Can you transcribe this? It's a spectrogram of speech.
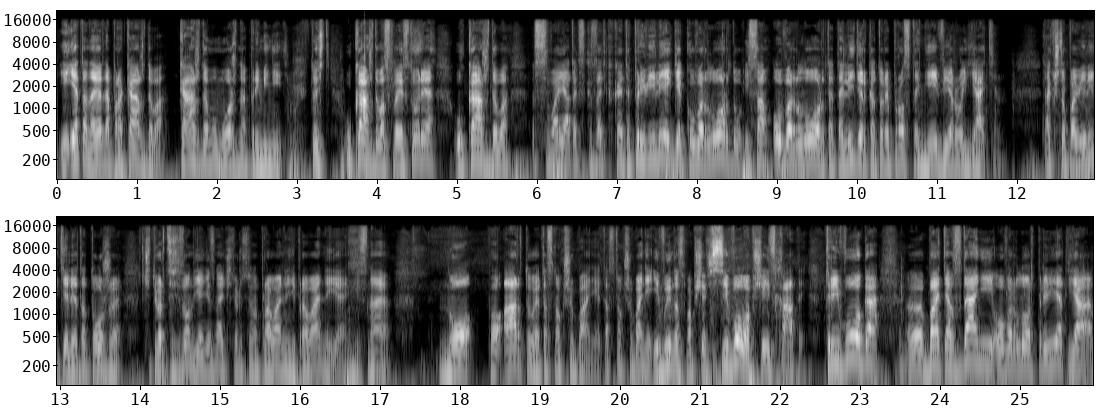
И это, наверное, про каждого. Каждому можно применить. То есть у каждого своя история, у каждого своя, так сказать, какая-то привилегия к оверлорду. И сам оверлорд это лидер, который просто невероятен. Так что Повелитель это тоже четвертый сезон. Я не знаю, четвертый сезон провальный, не провальный, я не знаю. Но по арту это сногсшибание. Это сногсшибание и вынос вообще всего вообще из хаты. Тревога, э, батя в здании, оверлорд, привет. Я,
